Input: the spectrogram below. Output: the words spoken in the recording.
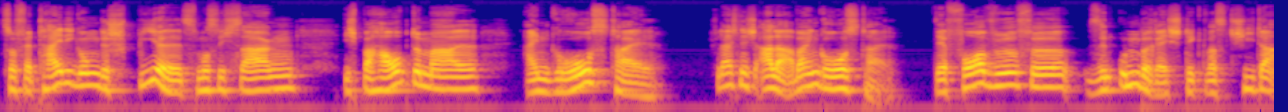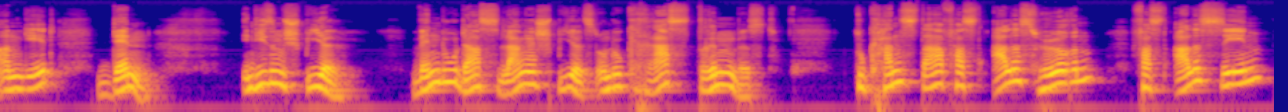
zur Verteidigung des Spiels muss ich sagen, ich behaupte mal, ein Großteil, vielleicht nicht alle, aber ein Großteil der Vorwürfe sind unberechtigt, was Cheater angeht, denn in diesem Spiel, wenn du das lange spielst und du krass drin bist, du kannst da fast alles hören, fast alles sehen,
